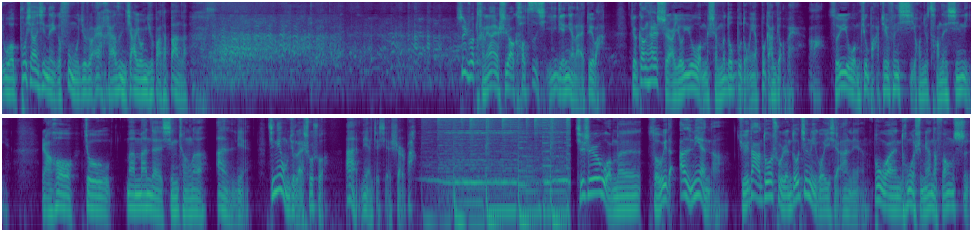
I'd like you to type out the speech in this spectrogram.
我不相信哪个父母就说：“哎，孩子你加油，你就把他办了。”所以说谈恋爱是要靠自己一点点来，对吧？就刚开始啊，由于我们什么都不懂，也不敢表白啊，所以我们就把这份喜欢就藏在心里，然后就慢慢的形成了暗恋。今天我们就来说说暗恋这些事儿吧。其实我们所谓的暗恋呢。绝大多数人都经历过一些暗恋，不管通过什么样的方式，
